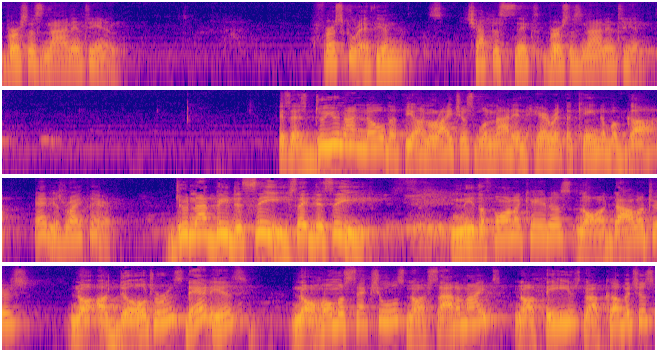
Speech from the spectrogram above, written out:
verses 9 and 10. 1 Corinthians chapter 6, verses 9 and 10. It says, Do you not know that the unrighteous will not inherit the kingdom of God? That is right there. Do not be deceived. Say deceived. deceived. Neither fornicators, nor idolaters, nor adulterers, there it is, nor homosexuals, nor sodomites, nor thieves, nor covetous,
